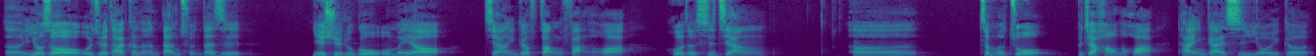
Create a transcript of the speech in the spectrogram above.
呃有时候我觉得他可能很单纯，但是也许如果我们要讲一个方法的话。或者是讲，呃，怎么做比较好的话，它应该是有一个，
